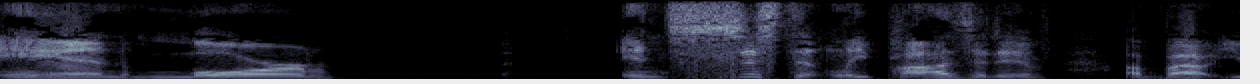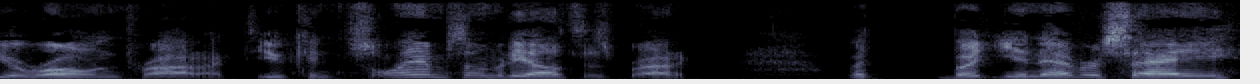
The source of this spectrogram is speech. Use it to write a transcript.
and more insistently positive about your own product. You can slam somebody else's product, but but you never say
